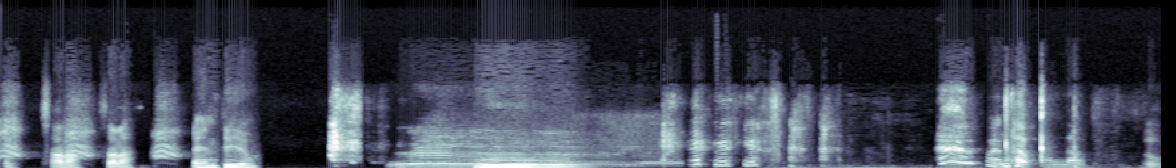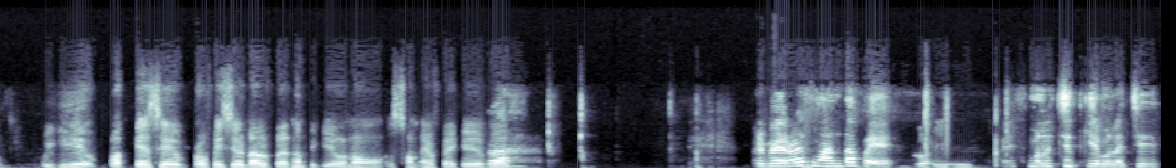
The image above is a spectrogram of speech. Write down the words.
Eh, salah, salah. Enti yo. Uh, Mantap, mantap. iki podcastnya profesional banget iki ono sound effect-nya. Wes mantap ya. Oh, iya. Melejit ya melejit.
